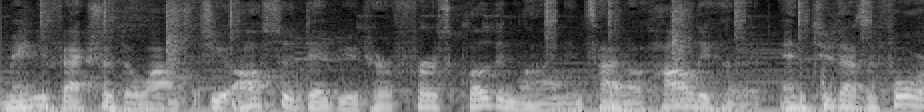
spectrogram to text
manufactured the watch. She also debuted her first clothing line entitled Hollyhood. In 2004,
